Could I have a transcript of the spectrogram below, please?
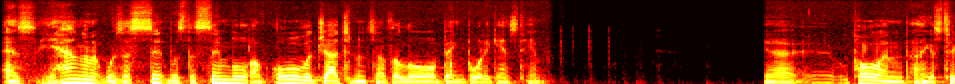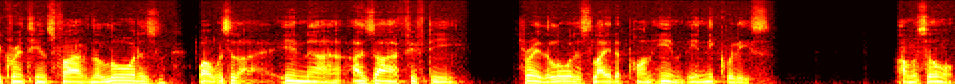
as he hung on it, was, a, was the symbol of all the judgments of the law being brought against him. You know, Paul and I think it's 2 Corinthians 5, and the Lord has, well, was it in uh, Isaiah 53, the Lord has laid upon him the iniquities of us all.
